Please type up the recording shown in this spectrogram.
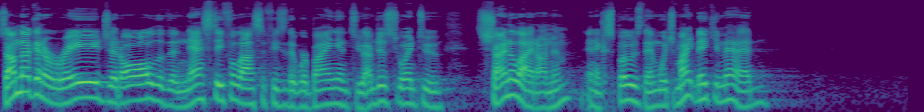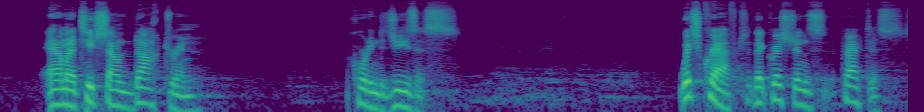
So I'm not going to rage at all of the nasty philosophies that we're buying into. I'm just going to shine a light on them and expose them, which might make you mad. And I'm going to teach sound doctrine according to Jesus. Witchcraft that Christians practice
